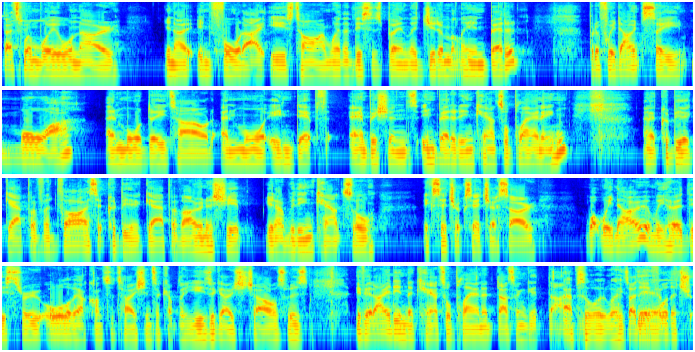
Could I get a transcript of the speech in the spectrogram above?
That's when we will know, you know, in four to eight years' time whether this has been legitimately embedded. But if we don't see more and more detailed and more in-depth ambitions embedded in council planning, and it could be a gap of advice, it could be a gap of ownership, you know, within council, etc., etc. So what we know, and we heard this through all of our consultations a couple of years ago, Charles, was if it ain't in the council plan, it doesn't get done. Absolutely, So yeah. therefore, the, tr-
